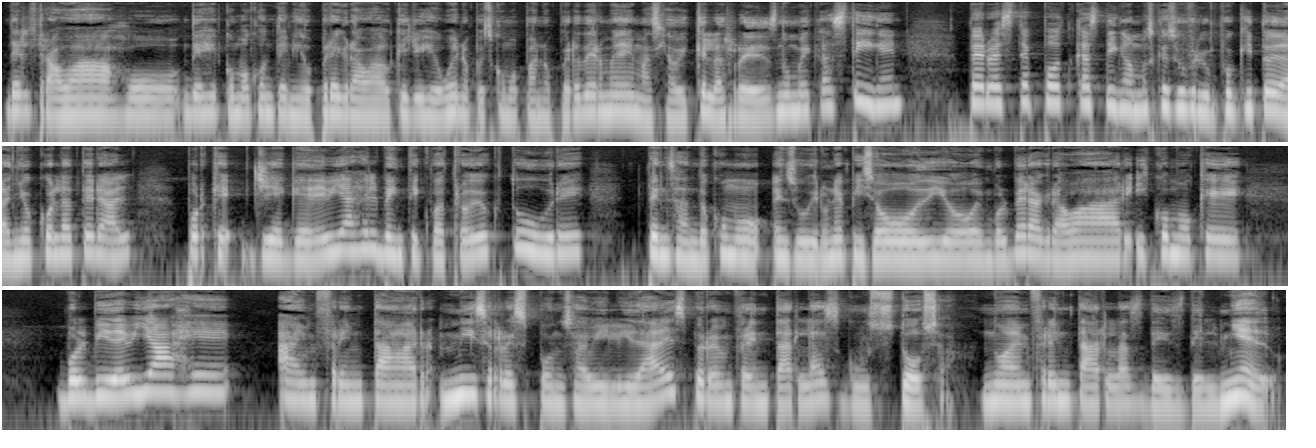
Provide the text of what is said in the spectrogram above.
del trabajo, dejé como contenido pregrabado que yo dije, bueno, pues como para no perderme demasiado y que las redes no me castiguen, pero este podcast digamos que sufrió un poquito de daño colateral porque llegué de viaje el 24 de octubre pensando como en subir un episodio, en volver a grabar y como que volví de viaje a enfrentar mis responsabilidades, pero a enfrentarlas gustosa, no a enfrentarlas desde el miedo.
